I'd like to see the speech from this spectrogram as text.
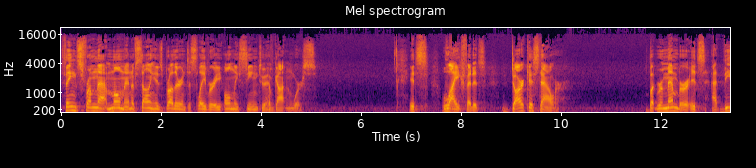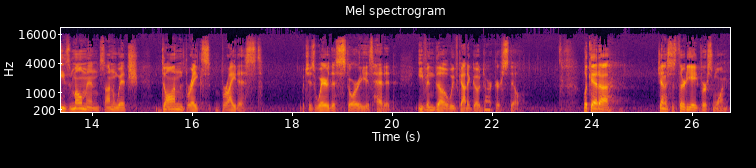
things from that moment of selling his brother into slavery only seem to have gotten worse. It's life at its darkest hour. But remember, it's at these moments on which dawn breaks brightest, which is where this story is headed, even though we've got to go darker still. Look at uh, Genesis 38, verse 1.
